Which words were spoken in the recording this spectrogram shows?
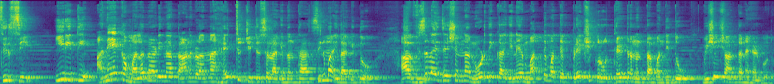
ಸಿರ್ಸಿ ಈ ರೀತಿ ಅನೇಕ ಮಲೆನಾಡಿನ ತಾಣಗಳನ್ನು ಹೆಚ್ಚು ಚಿತ್ರಿಸಲಾಗಿದ್ದಂತಹ ಸಿನಿಮಾ ಇದಾಗಿದ್ದು, ಆ ವಿಜುವಲೈಸೇಷನ್ನ ನೋಡೋದಿಕ್ಕಾಗಿನೇ ಮತ್ತೆ ಮತ್ತೆ ಪ್ರೇಕ್ಷಕರು ಥಿಯೇಟರ್ನಂತ ಬಂದಿದ್ದು ವಿಶೇಷ ಅಂತಲೇ ಹೇಳ್ಬೋದು.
